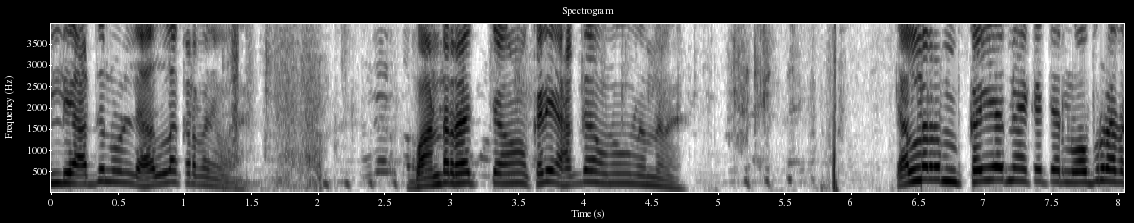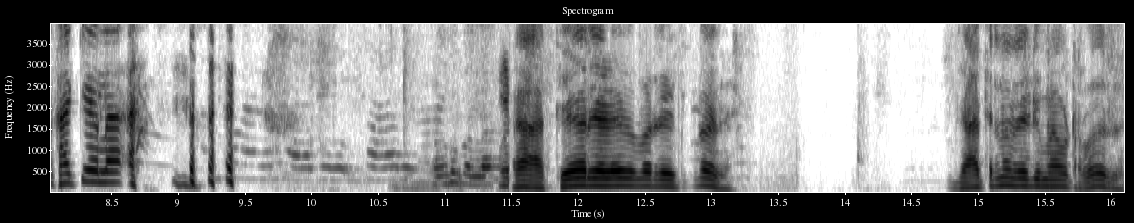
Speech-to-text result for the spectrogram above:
ಇಲ್ಲಿ ಅದನ್ನ ನೋಡ್ಲಿ ಹಲ್ಲ ಕಡ್ದ ನೀವು. ಬಾಂಡರ್ ಹಚ್ಚಿ ಅವನು ಕಡೆ ಹಗ್ಗ ಅವನು ನನ್ನ ಎಲ್ಲರ ಕೈಯ ಮ್ಯಾಕೈತಾರಲ್ಲ ಒಬ್ರು ಅದಕ್ಕೆ ಹಾಕಿಯಲ್ಲ ಹಾ ತೇರು ಹೇಳಿದ್ ಬರ್ರಿ ಜಾತ್ರೆನ ರೆಡಿ ಮಾಡ್ಬಿಟ್ರು ಇವ್ರು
